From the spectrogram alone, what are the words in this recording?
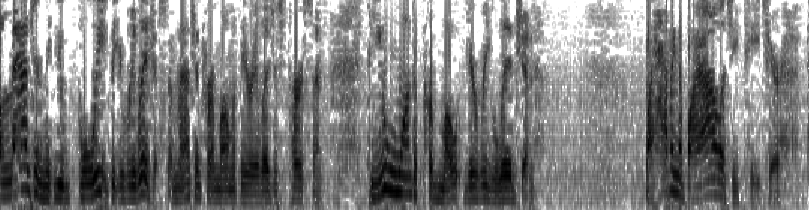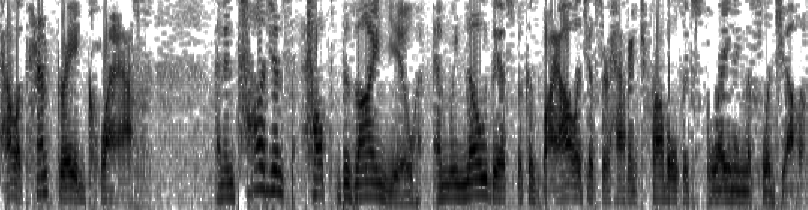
imagine that you believe that you're religious. Imagine for a moment that you're a religious person. Do you want to promote your religion by having a biology teacher tell a 10th grade class an intelligence helped design you, and we know this because biologists are having troubles explaining the flagellum.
